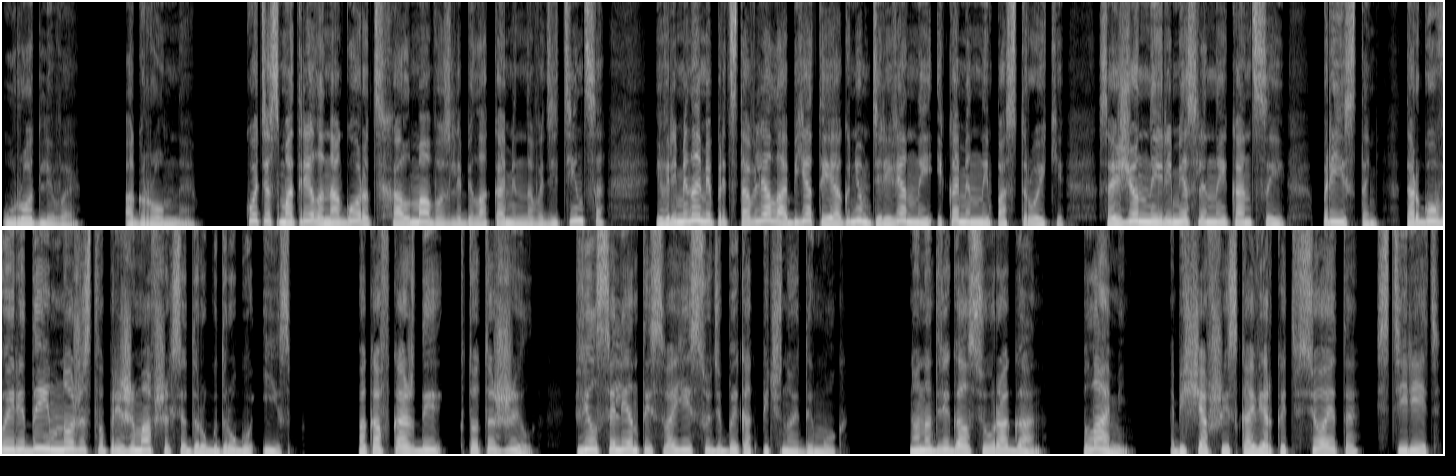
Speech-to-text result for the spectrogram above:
уродливое, огромное. Котя смотрела на город с холма возле белокаменного детинца и временами представляла объятые огнем деревянные и каменные постройки, сожженные ремесленные концы, пристань, торговые ряды и множество прижимавшихся друг к другу изб. Пока в каждой кто-то жил, вился лентой своей судьбы, как печной дымок. Но надвигался ураган, пламень, обещавший исковеркать все это, стереть.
